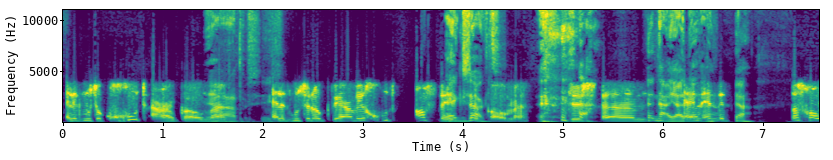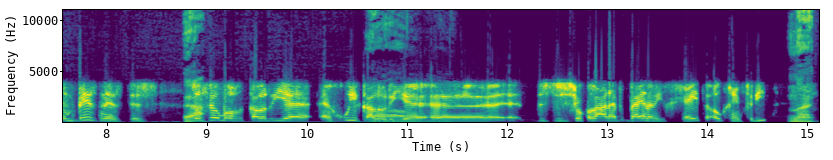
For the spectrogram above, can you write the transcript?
En ik moest ook goed aankomen. ja precies. En het moest er ook weer, weer goed af weten Exact. te komen. Dus, ehm, nou ja, en, dat- en het, ja. dat is gewoon business. Dus Ja. zoveel mogelijk calorieën en goede calorieën. Oh. eh, dus de chocolade heb ik bijna niet gegeten, ook geen friet. Nee.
